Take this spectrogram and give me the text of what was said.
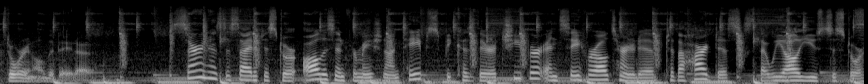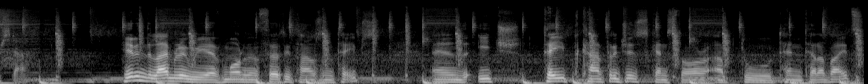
storing all the data. CERN has decided to store all this information on tapes because they're a cheaper and safer alternative to the hard disks that we all use to store stuff. Here in the library we have more than 30,000 tapes and each tape cartridges can store up to 10 terabytes,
